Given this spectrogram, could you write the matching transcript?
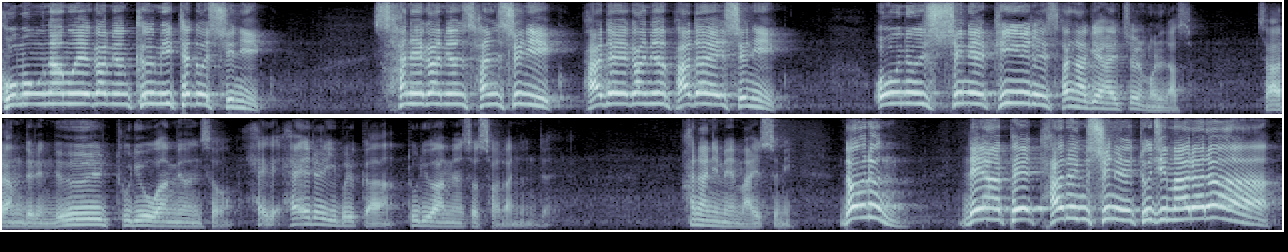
고 고목나무에 가면 그 밑에도 신이 있고 산에 가면 산신이 있고 바다에 가면 바다의 신이 있고 어느 신의 비위를 상하게 할 줄 몰라서 사람들은 늘 두려워하면서 해, 를 입을까 두려워하면서 살았는데 하나님의 말씀이 너는 내 앞에 다른 신을 두지 말아라.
